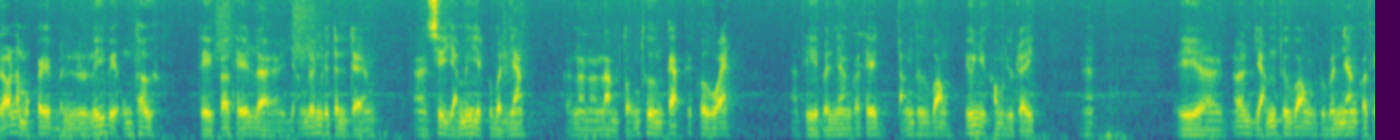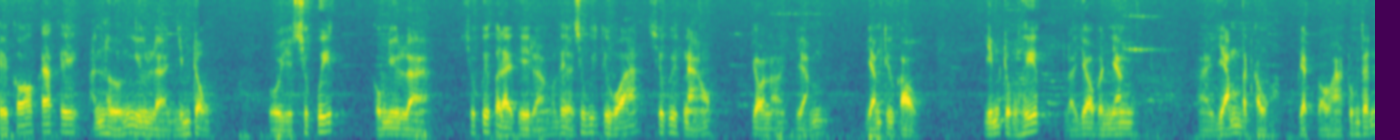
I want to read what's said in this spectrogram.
Đó là một cái bệnh lý về ung thư thì có thể là dẫn đến cái tình trạng à, suy giảm miễn dịch của bệnh nhân là nó làm tổn thương các cái cơ quan À, thì bệnh nhân có thể tận tử vong nếu như không điều trị. Thì à, nó giảm tử vong rồi bệnh nhân có thể có các cái ảnh hưởng như là nhiễm trùng rồi xuất huyết cũng như là xuất huyết ở đây thì là có thể là xuất huyết tiêu hóa xuất huyết não do nó giảm giảm tiêu cầu. Nhiễm trùng huyết là do bệnh nhân à, giảm bạch cầu bạch cầu hạt trung tính.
